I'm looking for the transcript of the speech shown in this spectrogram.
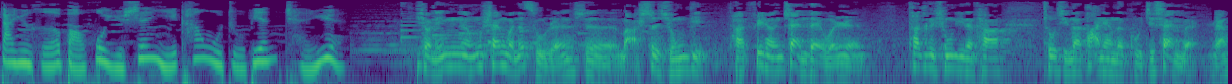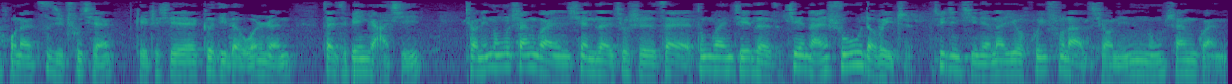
大运河保护与申遗刊物主编陈月。小玲珑山馆的主人是马氏兄弟，他非常善待文人。他这个兄弟呢，他收集了大量的古籍善本，然后呢自己出钱给这些各地的文人在这边雅集。小玲珑山馆现在就是在东关街的街南书屋的位置。最近几年呢，又恢复了小玲珑山馆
